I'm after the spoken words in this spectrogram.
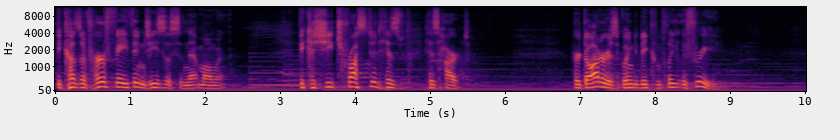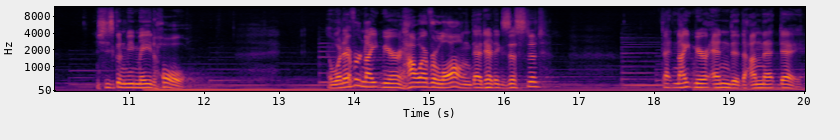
Because of her faith in Jesus in that moment, because she trusted his, his heart, her daughter is going to be completely free. And she's going to be made whole. And whatever nightmare, however long that had existed, that nightmare ended on that day.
